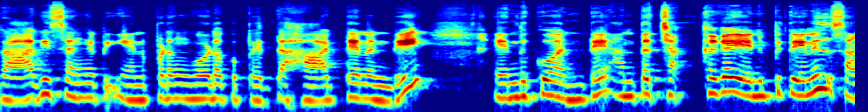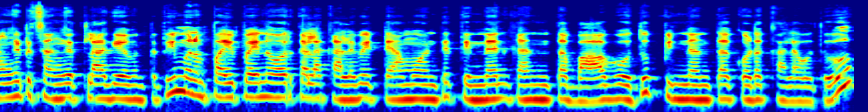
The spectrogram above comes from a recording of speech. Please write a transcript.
రాగి సంగటి ఎనపడం కూడా ఒక పెద్ద హార్టేనండి ఎందుకు అంటే అంత చక్కగా ఎనిపితేనే సంగటి సంగటి లాగే ఉంటుంది. మనం పై పైన వరకు అలా కలబెట్టాము అంటే తినడానికి అంత బాగోదు పిన్నంతా కూడా కలవదు.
